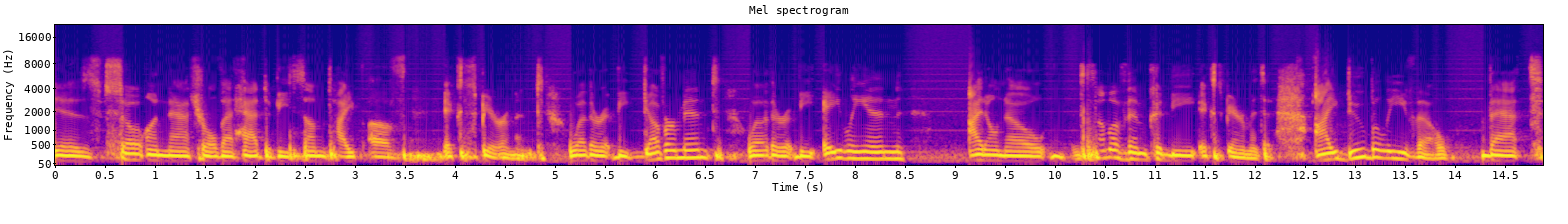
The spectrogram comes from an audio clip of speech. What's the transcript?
is so unnatural that had to be some type of experiment, whether it be government, whether it be alien. I don't know. Some of them could be experimented. I do believe, though, that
